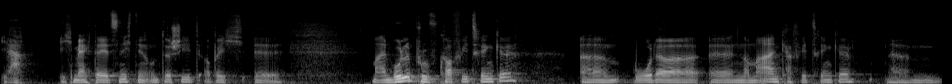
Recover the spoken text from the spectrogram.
ja, ich merke da jetzt nicht den Unterschied, ob ich äh, meinen Bulletproof Coffee trinke ähm, oder äh, normalen Kaffee trinke. Ähm,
